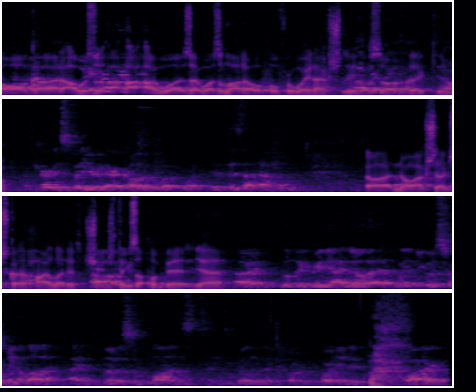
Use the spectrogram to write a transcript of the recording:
Oh God, I was, I, I I was, I was a lot of overweight actually. Oh, So like you know, I'm curious about your hair color. What, what, is that natural? uh, no, actually, I just got to highlight it, change Oh. things up a bit. Yeah. All right, a little bit greeny. I know that when you go swimming a lot, I've noticed some blondes tend to go in the chlor- water.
